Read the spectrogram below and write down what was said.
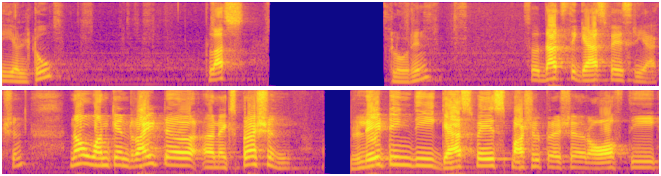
Cl2 plus chlorine. So, that is the gas phase reaction. Now, one can write uh, an expression relating the gas phase partial pressure of the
